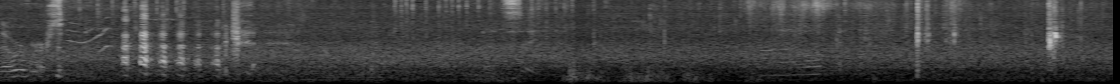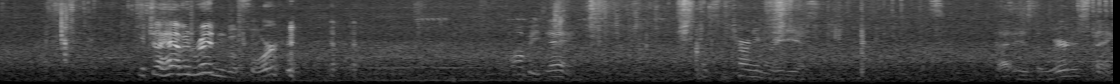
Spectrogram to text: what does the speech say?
No reverse. Let's see. Which I haven't ridden before. I'll be dang. What's the turning radius? That is the weirdest thing.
